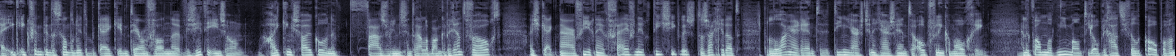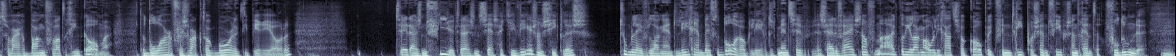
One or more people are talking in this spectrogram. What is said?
Uh, ik, ik vind het interessant om dit te bekijken in termen van uh, we zitten in zo'n hiking cycle, in een fase waarin de centrale banken de rente verhoogt. Als je kijkt naar 94, 95, die cyclus, dan zag je dat de lange rente, de 10 jaar, 20 jaar rente ook flink omhoog ging. En dat kwam omdat niemand die obligatie wilde kopen, want ze waren bang voor wat er ging komen. De dollar verzwakte ook behoorlijk die periode. 2004, 2006 had je weer zo'n cyclus toen bleef het lang aan het liggen en bleef de dollar ook liggen. Dus mensen zeiden vrij snel van, nou, ik wil die lange obligatie wel kopen. Ik vind 3%, 4% rente voldoende. Hmm.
